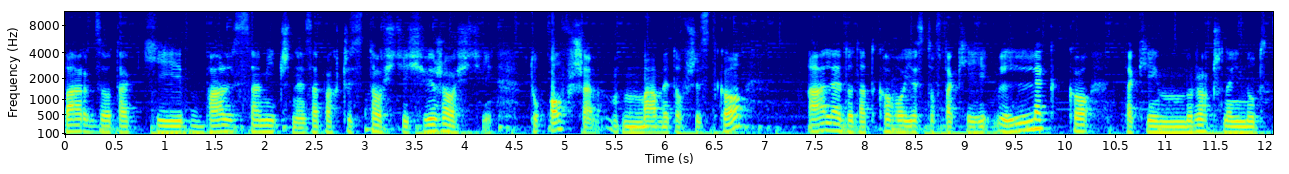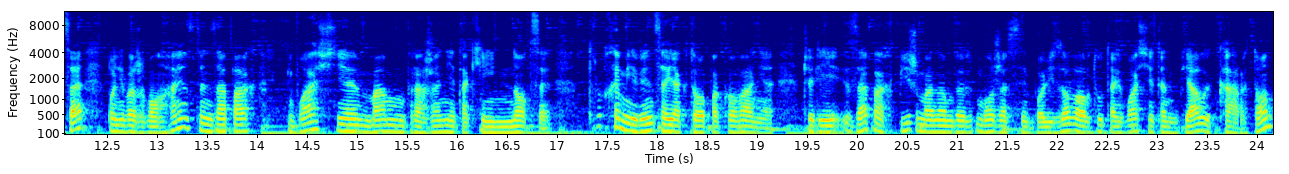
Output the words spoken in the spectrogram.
bardzo taki balsamiczny, zapach czystości, świeżości. Tu owszem, mamy to wszystko, ale dodatkowo jest to w takiej lekko takiej mrocznej nutce, ponieważ wąchając ten zapach właśnie mam wrażenie takiej nocy. Trochę mniej więcej jak to opakowanie, czyli zapach piżma nam by może symbolizował tutaj właśnie ten biały karton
